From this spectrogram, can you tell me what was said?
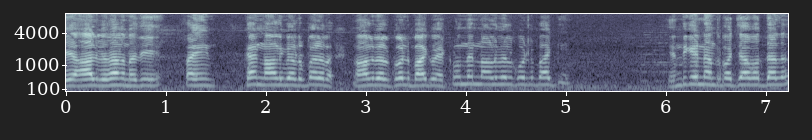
ఈ వాళ్ళ విధానం అది ఫైన్ కానీ నాలుగు వేల రూపాయలు నాలుగు వేల కోట్లు బాకీ ఎక్కడ ఉందండి నాలుగు వేల కోట్లు బాకీ? ఎందుకండి అంత పచ్చాబద్ధాలు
